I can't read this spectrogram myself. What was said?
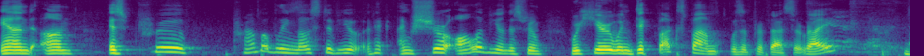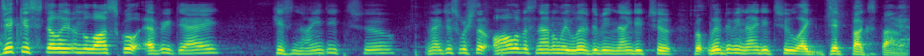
And um, as proved, probably most of you, in fact, I'm sure all of you in this room were here when Dick Buxbaum was a professor, right? Dick is still in the law school every day. He's 92. And I just wish that all of us not only lived to be 92, but lived to be 92 like Dick Buxbaum.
